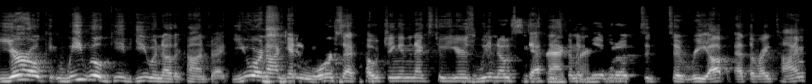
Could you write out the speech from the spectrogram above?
you're okay. We will give you another contract. You are not getting worse at coaching in the next two years. We know Steph exactly. is going to be able to, to, to re up at the right time.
